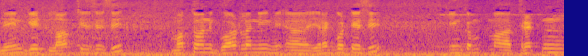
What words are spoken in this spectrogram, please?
మెయిన్ గేట్ లాక్ చేసేసి మొత్తం అన్ని గోడలన్నీ ఎరగొట్టేసి ఇంకా మా థ్రెటన్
